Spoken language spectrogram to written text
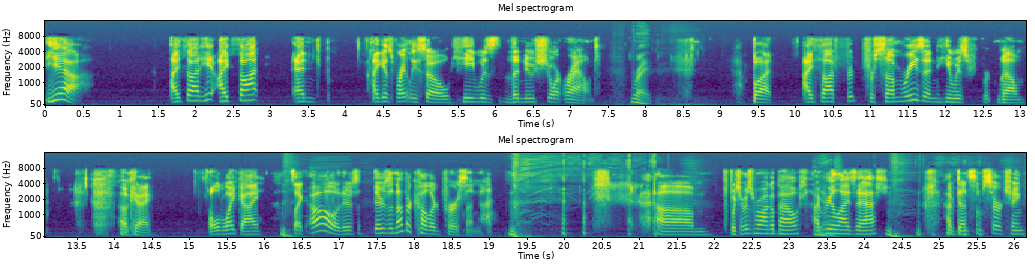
Yeah. I thought he I thought and I guess rightly so, he was the new short round. Right. But I thought for for some reason he was well okay. Old white guy. It's like, "Oh, there's there's another colored person." um which I was wrong about. I realize that. I've done some searching.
